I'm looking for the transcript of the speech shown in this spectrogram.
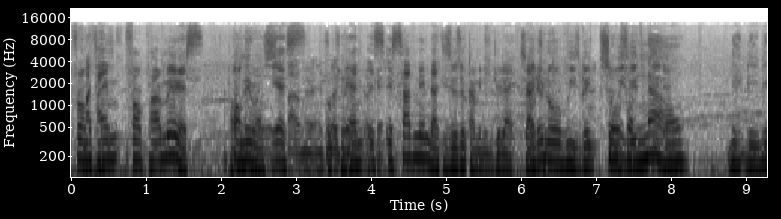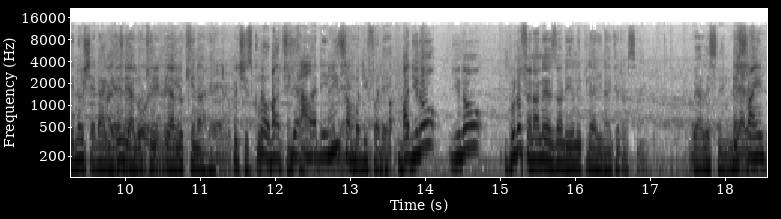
From from, from Palmeiras. Palmeiras. Yes. Palmeiras, Okay. okay. And okay. it's, it's saddening that he's also coming in July. So I don't Okay. know who is going. So who for going to be now, they, they, they know Sheda I think they are looking they are looking ahead, which is good. No, but, they, but they need somebody for the. but you know, you know, Bruno Fernandes is not the only player United have signed. We are listening. They The, signed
